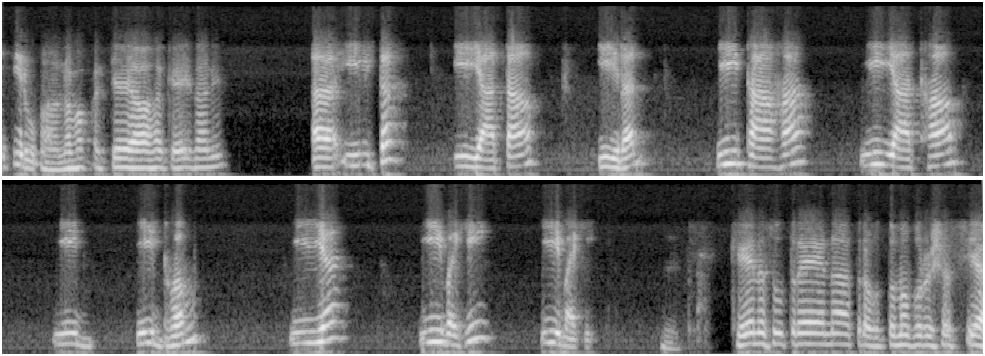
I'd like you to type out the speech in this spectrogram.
इति रूपं नवप्रत्ययाः के इदानीम् ईत ईयाताम् ईरन् ईताः ईयाथाम् ईध्वम् ईय ईवहि ईमहि केन सूत्रेण अत्र उत्तमपुरुषस्य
